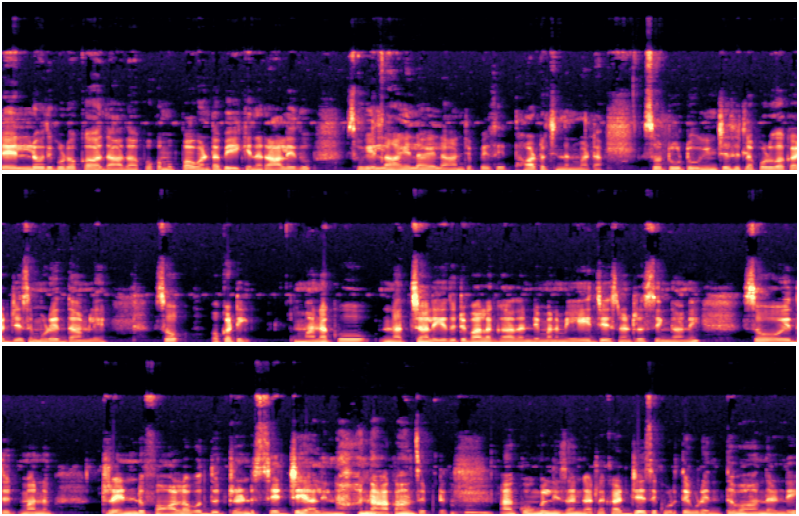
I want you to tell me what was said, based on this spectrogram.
ఎల్లోది కూడా ఒక దాదాపు ఒక ముప్పై గంట పీకిన రాలేదు. సో ఎలా ఎలా ఎలా అని చెప్పేసి థాట్ వచ్చిందనమాట. సో టూ టూ ఇంచెస్ ఇట్లా పొడుగా కట్ చేసి ముడేద్దాంలే. సో ఒకటి మనకు నచ్చాలి ఎదుటి వాళ్ళకి కాదండి మనం ఏది చేసిన డ్రెస్సింగ్ కానీ. సో ఎదు మనం ట్రెండ్ ఫాలో అవ్వద్దు ట్రెండ్ సెట్ చేయాలి నా నా కాన్సెప్ట్. ఆ కొంగులు నిజంగా అట్లా కట్ చేసి కుడితే కూడా ఎంత బాగుందండి.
